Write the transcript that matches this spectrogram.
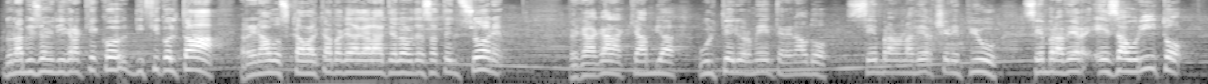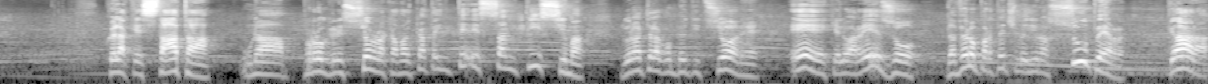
non ha bisogno di granché difficoltà, Renaudo scavalcato anche da Galati, allora adesso attenzione, perché la gara cambia ulteriormente, Renaudo sembra non avercene più, sembra aver esaurito quella che è stata una progressione, una cavalcata interessantissima durante la competizione e che lo ha reso davvero partecipe di una super gara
